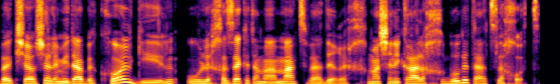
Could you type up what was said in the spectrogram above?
בהקשר של למידה בכל גיל, הוא לחזק את המאמץ והדרך, מה שנקרא לחגוג את ההצלחות.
